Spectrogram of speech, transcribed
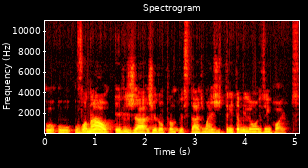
o, o Vonal ele já gerou para a universidade mais de 30 milhões em royalties.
